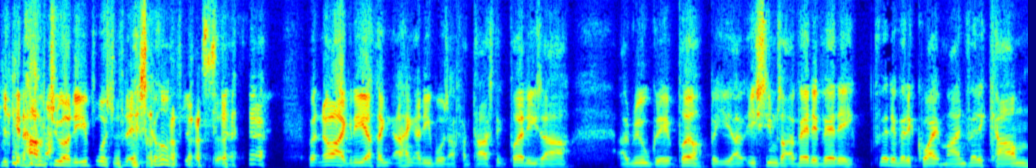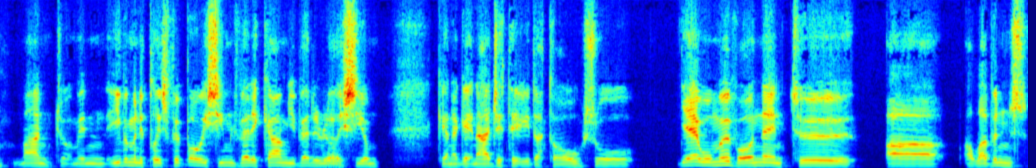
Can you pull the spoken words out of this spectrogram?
you can have Joe Aribo's press conference. but no, I agree. I think, I think Aribo's a fantastic player. He's a, a real great player, but he, he seems like a very, very, very, very quiet man, very calm man. Do you know what I mean? Even when he plays football, he seems very calm. You very rarely see him kind of getting agitated at all. So yeah, we'll move on then to uh, our 11s.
